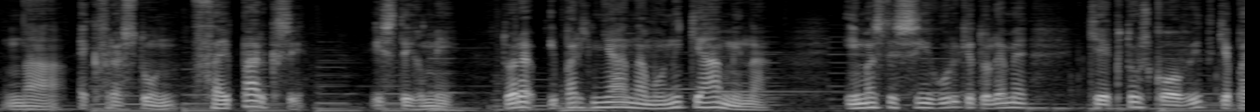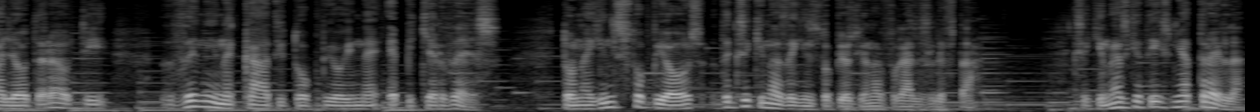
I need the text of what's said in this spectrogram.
να εκφραστούν θα υπάρξει η στιγμή. Τώρα υπάρχει μια αναμονή και άμυνα. Είμαστε σίγουροι και το λέμε και εκτός COVID και παλιότερα ότι δεν είναι κάτι το οποίο είναι επικερδές. Το να γίνεις ηθοποιός δεν ξεκινάς να γίνεις ηθοποιός για να βγάλεις λεφτά. Ξεκινάς γιατί έχεις μια τρέλα.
